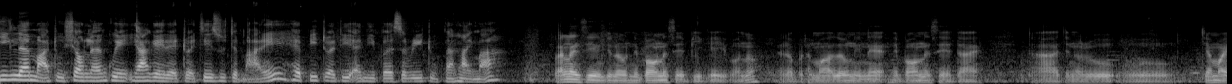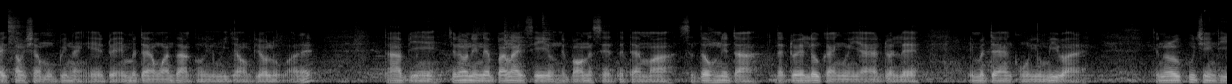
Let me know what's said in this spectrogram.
ရီးလမ်းမှာအတူရှောက်လန်းခွင့်ရခဲ့တဲ့အတွက်ကျေးဇူးတင်ပါတယ် Happy 20 anniversary to ဘန်းလိုင်ပါပန်းလိုက်စီရင်ကျွန်တော်နှစ်ပေါင်း20ပြည့်ခဲ့ပြီပေါ့နော်အဲ့တော့ပထမဆုံးအနေနဲ့နှစ်ပေါင်း20အတိုင်း ဒါကျွန်တော်တို့ဟိုကျမ်းမာရေးဆောင်ရှောက်မှုပေးနိုင်ခဲ့တဲ့အတွက်အင်မတန်ဝမ်းသာဂုဏ်ယူမိကြောင်းပြောလိုပါတယ်ဒါအပြင်ကျွန်တော်အနေနဲ့ပန်းလိုက်စီရင်နှစ်ပေါင်း20တက်တန်းမှာ73နှစ်တာလက်တွဲလုပ်ကိုင်ခွင့်ရတဲ့အတွက်လည်းအင်မတန်ဂုဏ်ယူမိပါတယ်ကျွန်တော်တို့ခုချိန်ထိ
